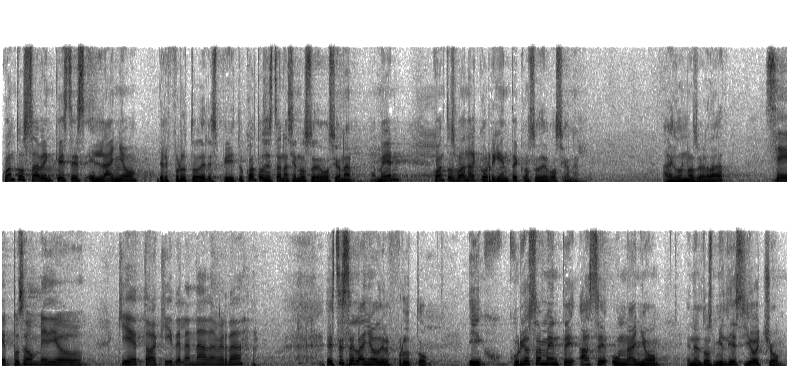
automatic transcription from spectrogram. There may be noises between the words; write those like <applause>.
¿Cuántos saben que este es el año del fruto del Espíritu? ¿Cuántos están haciendo su devocional? Amén. ¿Cuántos van al corriente con su devocional? Algunos, ¿verdad? Se puso medio quieto aquí de la nada, ¿verdad? <laughs> Este es el año del fruto. Y curiosamente, hace un año, en el 2018,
